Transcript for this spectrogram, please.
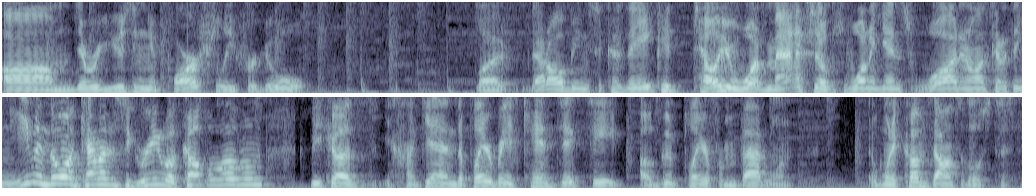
um they were using it partially for duel. But that all being said because they could tell you what matchups one against what and all this kind of thing even though i kind of disagreed with a couple of them because again the player base can't dictate a good player from a bad one when it comes down to those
